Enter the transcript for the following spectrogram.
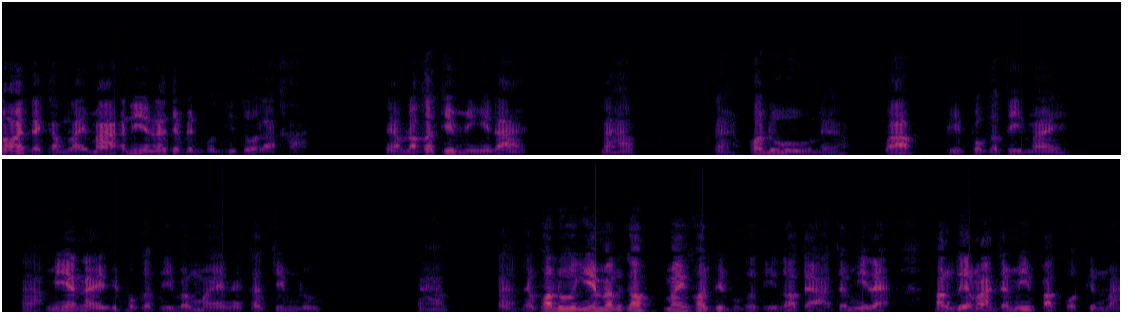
น้อยแต่กำไรมากอันนี้น่าจะเป็นผลที่ตัวราคานะครับเราก็จิ้มอย่างนี้ได้นะครับนะพอดูนะครับว่าผิดปกติไหมนะมีอันไหนผิดปกติบ้างไหมนะก็จิ้มดูนะครับอะแต่พอดูอย่างนี้มันก็ไม่ค่อยผิดปกติเนาะแต่อาจจะมีแหละบางเดือนอาจจะมีปรากฏขึ้นมา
